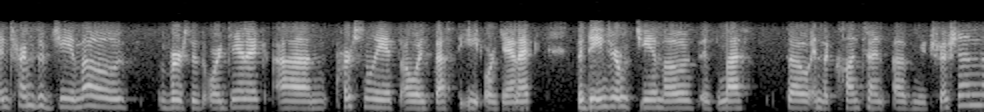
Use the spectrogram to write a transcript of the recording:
in terms of GMOs versus organic, um, personally, it's always best to eat organic. The danger with GMOs is less so in the content of nutrition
